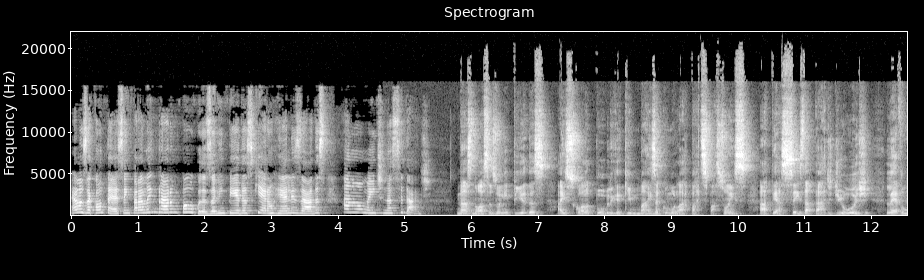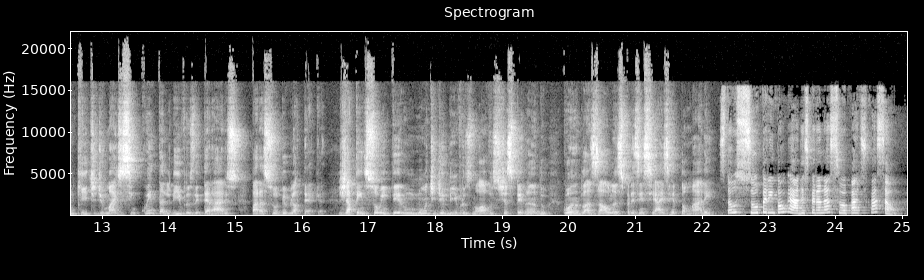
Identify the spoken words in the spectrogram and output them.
Elas acontecem para lembrar um pouco das Olimpíadas que eram realizadas anualmente na cidade. Nas nossas Olimpíadas, a escola pública que mais acumular participações até às seis da tarde de hoje leva um kit de mais de 50 livros literários para a sua biblioteca. Já pensou em ter um monte de livros novos te esperando quando as aulas presenciais retomarem? Estou super empolgada esperando a sua participação.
